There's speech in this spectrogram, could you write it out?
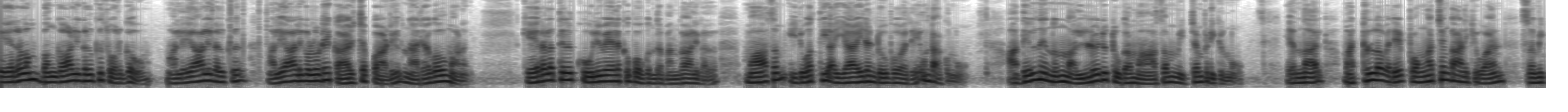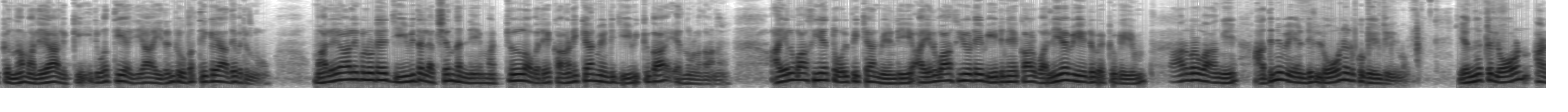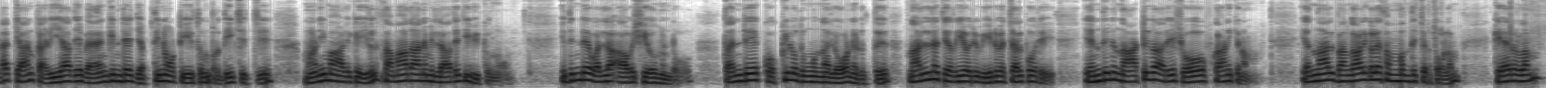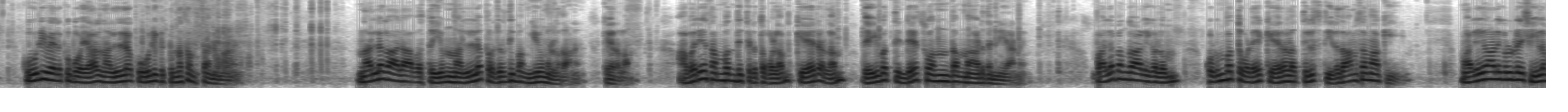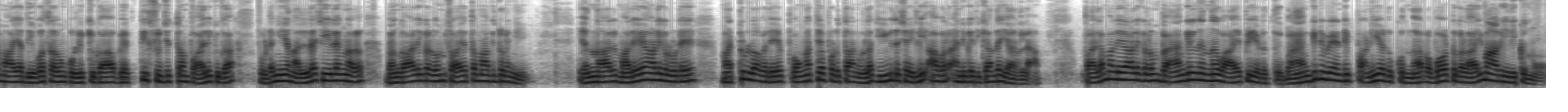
കേരളം ബംഗാളികൾക്ക് സ്വർഗവും മലയാളികൾക്ക് മലയാളികളുടെ കാഴ്ചപ്പാടിൽ നരകവുമാണ്. കേരളത്തിൽ കൂലിവേലക്ക് പോകുന്ന ബംഗാളികൾ മാസം ഇരുപത്തി അയ്യായിരം രൂപ വരെ ഉണ്ടാക്കുന്നു. അതിൽ നിന്നും നല്ലൊരു തുക മാസം മിച്ചം പിടിക്കുന്നു. എന്നാൽ മറ്റുള്ളവരെ പൊങ്ങച്ചം കാണിക്കുവാൻ ശ്രമിക്കുന്ന മലയാളിക്ക് ഇരുപത്തി അയ്യായിരം രൂപ തികയാതെ വരുന്നു. മലയാളികളുടെ ജീവിത ലക്ഷ്യം തന്നെ മറ്റുള്ളവരെ കാണിക്കാൻ വേണ്ടി ജീവിക്കുക എന്നുള്ളതാണ്. അയൽവാസിയെ തോൽപ്പിക്കാൻ വേണ്ടി അയൽവാസിയുടെ വീടിനേക്കാൾ വലിയ വീട് വെക്കുകയും കാറുകൾ വാങ്ങി അതിനുവേണ്ടി ലോൺ എടുക്കുകയും ചെയ്യുന്നു. എന്നിട്ട് ലോൺ അടയ്ക്കാൻ കഴിയാതെ ബാങ്കിന്റെ ജപ്തി നോട്ടീസും പ്രതീക്ഷിച്ച് മണിമാളികയിൽ സമാധാനമില്ലാതെ ജീവിക്കുന്നു. ഇതിന്റെ വല്ല ആവശ്യവുമുണ്ടോ? തന്റെ കൊക്കിലൊതുങ്ങുന്ന ലോൺ എടുത്ത് നല്ല ചെറിയൊരു വീട് വെച്ചാൽ പോരെ. എന്തിന് നാട്ടുകാരെ ഷോ ഓഫ് കാണിക്കണം? എന്നാൽ ബംഗാളികളെ സംബന്ധിച്ചിടത്തോളം കേരളം കൂലിവേലക്ക് പോയാൽ നല്ല കൂലി കിട്ടുന്ന സംസ്ഥാനമാണ്. നല്ല കാലാവസ്ഥയും നല്ല പ്രകൃതി ഭംഗിയുമുള്ളതാണ് കേരളം. അവരെ സംബന്ധിച്ചിടത്തോളം കേരളം ദൈവത്തിന്റെ സ്വന്തം നാട് തന്നെയാണ്. പല ബംഗാളികളും കുടുംബത്തോടെ കേരളത്തിൽ സ്ഥിരതാമസമാക്കി. മലയാളികളുടെ ശീലമായ ദിവസവും കുളിക്കുക വ്യക്തി ശുചിത്വം പാലിക്കുക തുടങ്ങിയ നല്ല ശീലങ്ങൾ ബംഗാളികളും സ്വായത്തമാക്കി തുടങ്ങി. എന്നാൽ മലയാളികളുടെ മറ്റുള്ളവരെ പൊങ്ങച്ചപ്പെടുത്താനുള്ള ജീവിതശൈലി അവർ അനുകരിക്കാൻ തയ്യാറില്ല. പല മലയാളികളും ബാങ്കിൽ നിന്ന് വായ്പയെടുത്ത് ബാങ്കിനു വേണ്ടി പണിയെടുക്കുന്ന റോബോട്ടുകളായി മാറിയിരിക്കുന്നു.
